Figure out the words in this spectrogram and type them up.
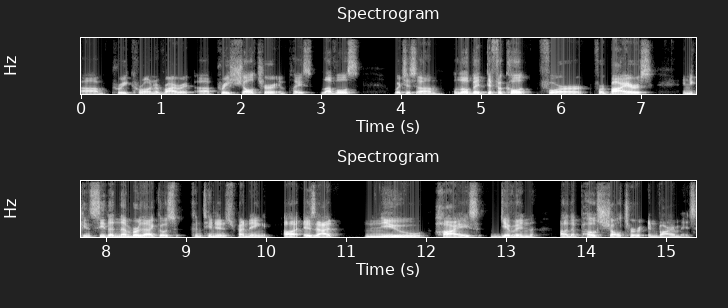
um, pre-coronavirus, uh, pre-shelter in place levels, which is um, a little bit difficult for for buyers. And you can see the number that goes contingent spending uh, is at new highs given uh, the post-shelter environment.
